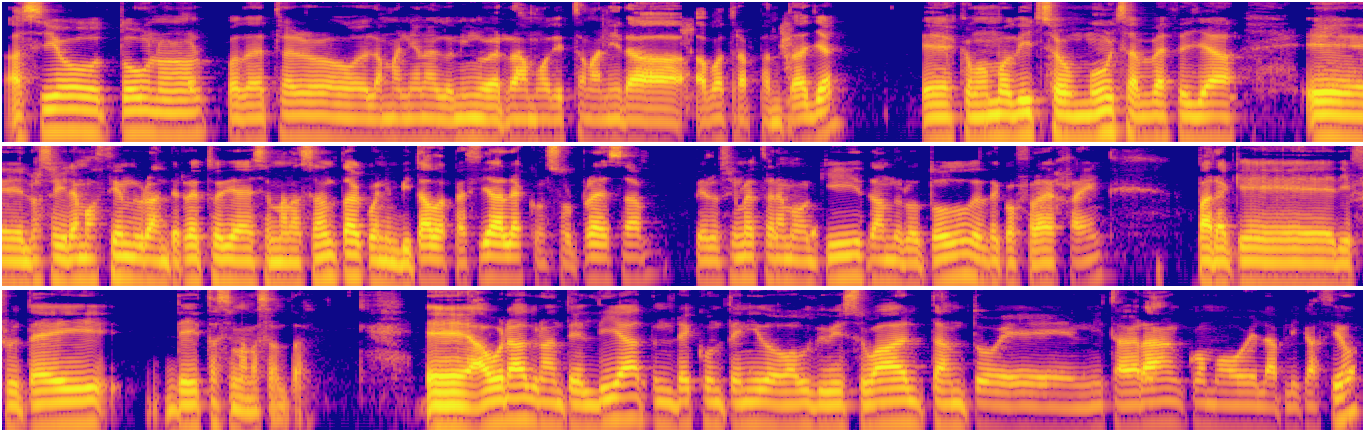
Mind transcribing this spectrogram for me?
Ha sido todo un honor poder traeros la mañana del domingo de Ramos de esta manera a vuestras pantallas. Eh, como hemos dicho muchas veces ya, eh, lo seguiremos haciendo durante el resto del día de Semana Santa con invitados especiales, con sorpresas, pero siempre estaremos aquí dándolo todo desde Cofrade Jaén para que disfrutéis de esta Semana Santa. Eh, ahora, durante el día, tendréis contenido audiovisual tanto en Instagram como en la aplicación.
